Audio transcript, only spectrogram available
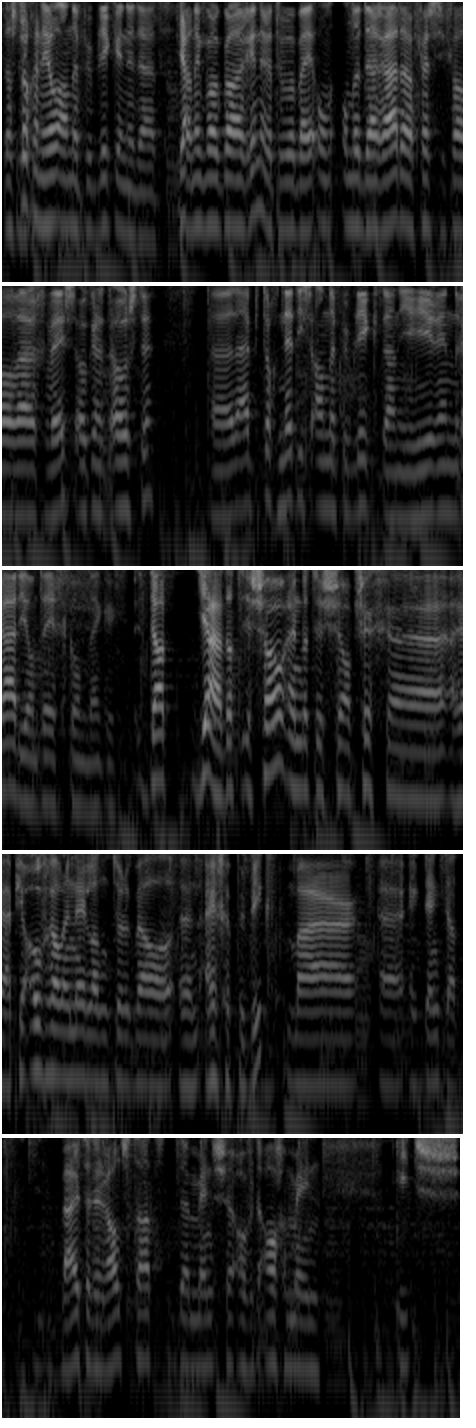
Dat is toch een heel ander publiek inderdaad. Ja. Kan ik me ook wel herinneren toen we bij On- Onder de Radar Festival waren geweest, ook in het oosten. Eh daar heb je toch net iets ander publiek dan je hier in Radion tegenkomt, denk ik. Dat, ja, dat is zo. En dat is op zich, eh, heb je overal in Nederland natuurlijk wel een eigen publiek. Maar eh, ik denk dat buiten de Randstad de mensen over het algemeen iets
